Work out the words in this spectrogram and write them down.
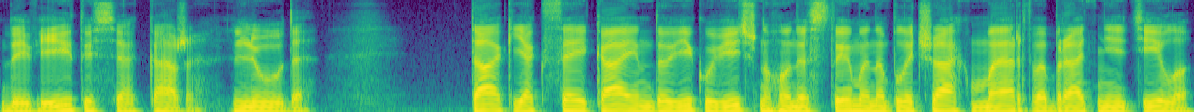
Дивітеся, каже, люде. Так як сей Каїн до віку вічного нестиме на плечах мертве братнє тіло,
